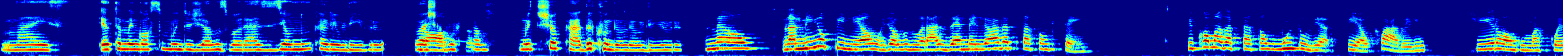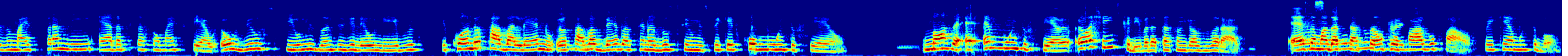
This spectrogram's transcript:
Mas eu também gosto muito de Jogos Vorazes e eu nunca li o livro. Eu acho que eu vou ficar Nossa. muito chocada quando eu ler o livro. Não, na minha opinião, Jogos Vorazes é a melhor adaptação que tem. Ficou uma adaptação muito fiel. Claro, eles tiram algumas coisas, mas pra mim é a adaptação mais fiel. Eu vi os filmes antes de ler o livro, e quando eu tava lendo, eu tava vendo a cena dos filmes, porque ficou muito fiel. Nossa, é, é muito fiel. Eu achei incrível a adaptação de Jogos Vorazes. Essa é uma Nossa, adaptação que eu pago o pau, porque é muito bom.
